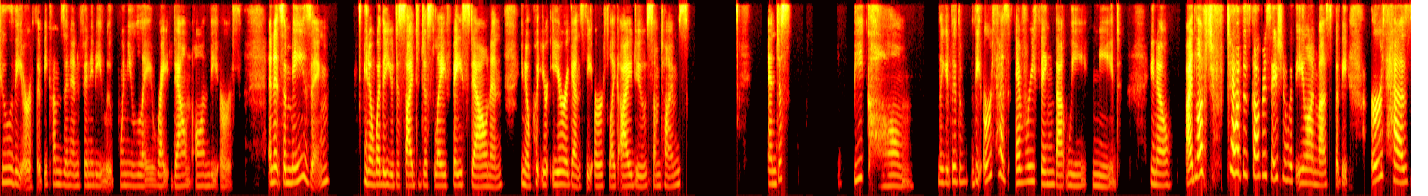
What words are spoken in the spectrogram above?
to the earth. It becomes an infinity loop when you lay right down on the earth. And it's amazing you know whether you decide to just lay face down and you know put your ear against the earth like I do sometimes and just be calm like the, the, earth has everything that we need you know I'd love to, to have this conversation with Elon Musk, but the earth has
